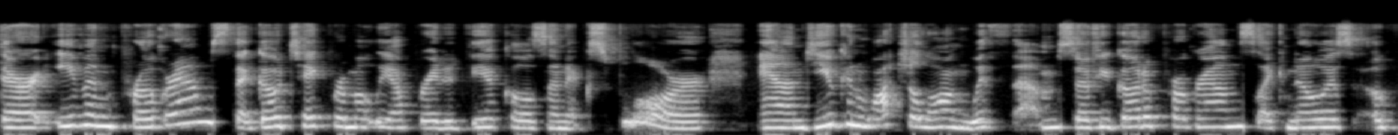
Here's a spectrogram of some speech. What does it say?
There are even programs that go take remotely operated vehicles and explore, and you can watch along with them. So if you go to programs like NOAA's o-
